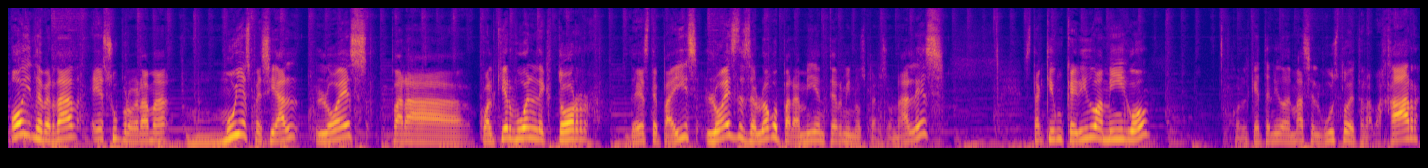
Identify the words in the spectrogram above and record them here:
Hoy de verdad es un programa muy especial, lo es para cualquier buen lector de este país, lo es desde luego para mí en términos personales. Está aquí un querido amigo con el que he tenido además el gusto de trabajar.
